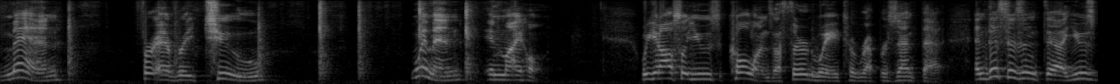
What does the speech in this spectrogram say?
men for every two women in my home. We can also use colons, a third way to represent that. And this isn't uh, used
